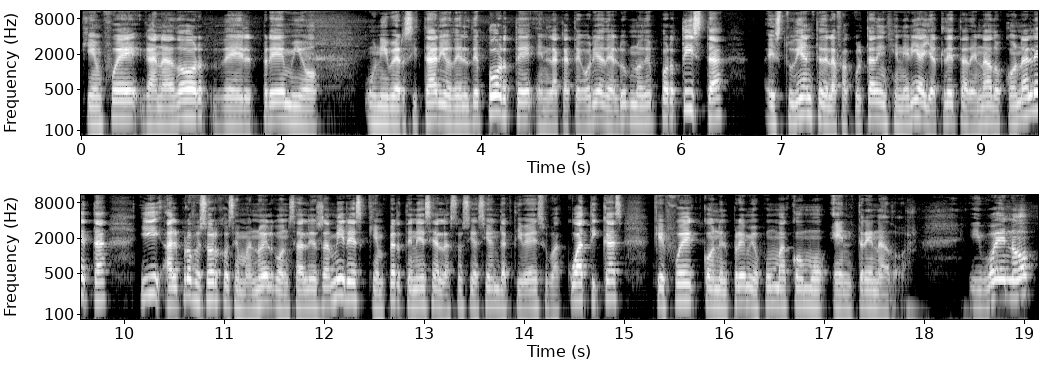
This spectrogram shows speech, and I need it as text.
quien fue ganador del premio universitario del deporte en la categoría de alumno deportista, estudiante de la Facultad de Ingeniería y atleta de nado con aleta, y al profesor José Manuel González Ramírez, quien pertenece a la Asociación de Actividades Subacuáticas, que fue con el premio Puma como entrenador. Y bueno,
